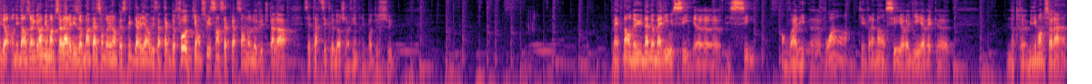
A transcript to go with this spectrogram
là, on est dans un grand minimum solaire et des augmentations de rayons cosmiques derrière les attaques de foudre qui ont tué 107 personnes. On l'a vu tout à l'heure. Cet article-là, je ne reviendrai pas dessus. Maintenant, on a eu une anomalie aussi euh, ici qu'on va aller voir, qui est vraiment aussi relié avec euh, notre minimum solaire.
